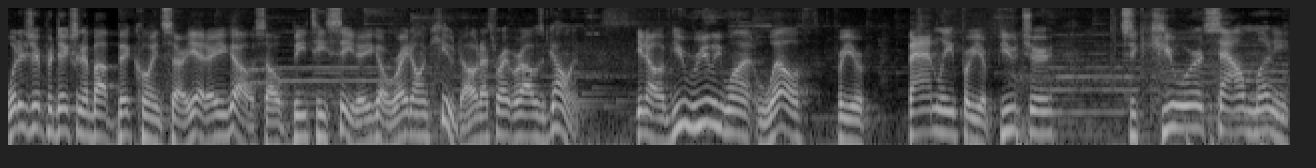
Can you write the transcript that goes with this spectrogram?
What is your prediction about Bitcoin, sir? Yeah, there you go. So BTC, there you go. Right on cue, dog. That's right where I was going. You know, if you really want wealth for your family, for your future, secure, sound money,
